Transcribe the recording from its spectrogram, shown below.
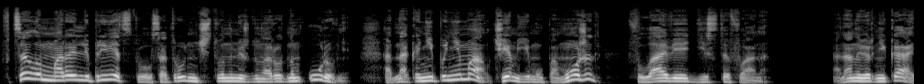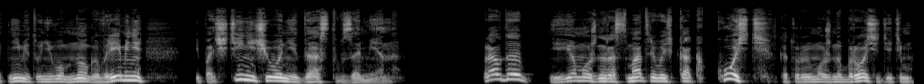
В целом Морелли приветствовал сотрудничество на международном уровне, однако не понимал, чем ему поможет Флавия Ди Стефана. Она наверняка отнимет у него много времени и почти ничего не даст взамен. Правда, ее можно рассматривать как кость, которую можно бросить этим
